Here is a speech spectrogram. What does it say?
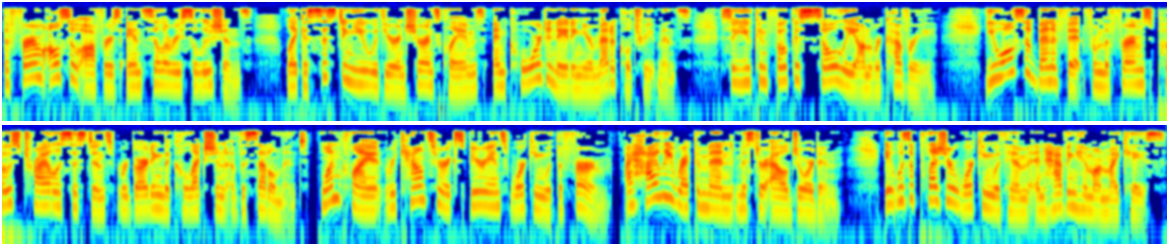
the firm also offers ancillary solutions, like assisting you with your insurance claims and coordinating your medical treatments, so you can focus solely on recovery. You also benefit from the firm's post trial assistance regarding the collection of the settlement. One client recounts her experience working with the firm. I highly recommend Mr. Al Jordan. It was a pleasure working with him and having him on my case.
